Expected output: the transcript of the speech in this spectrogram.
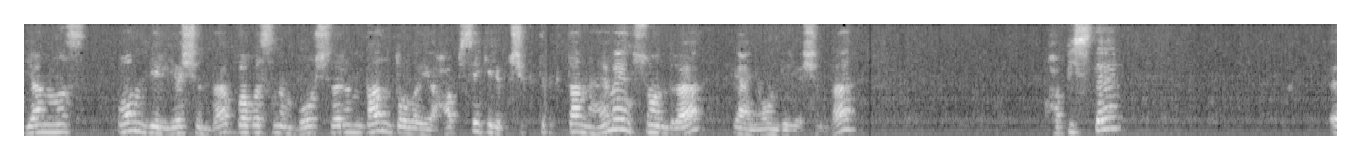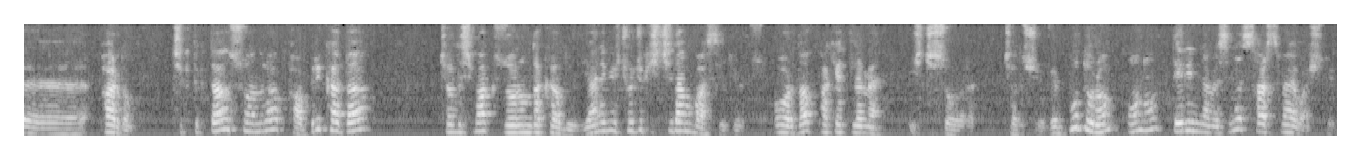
yalnız 11 yaşında babasının borçlarından dolayı hapse girip çıktıktan hemen sonra yani 11 yaşında hapiste pardon çıktıktan sonra fabrikada çalışmak zorunda kalıyor. Yani bir çocuk işçiden bahsediyoruz. Orada paketleme işçisi olarak çalışıyor ve bu durum onu derinlemesine sarsmaya başlıyor.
